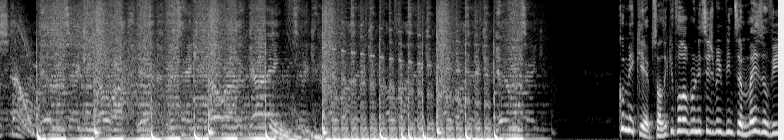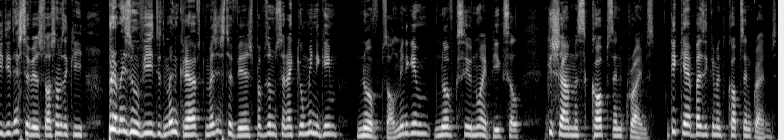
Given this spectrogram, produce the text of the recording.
Yeah, taking over. Yeah, taking over the game. Como é que é pessoal? Aqui fala o Bruno e sejam bem-vindos a mais um vídeo e desta vez pessoal estamos aqui para mais um vídeo de Minecraft Mas desta vez para vos mostrar aqui um minigame novo pessoal Um minigame novo que saiu no iPixel que chama-se Cops and Crimes O que é que é basicamente Cops and Crimes?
